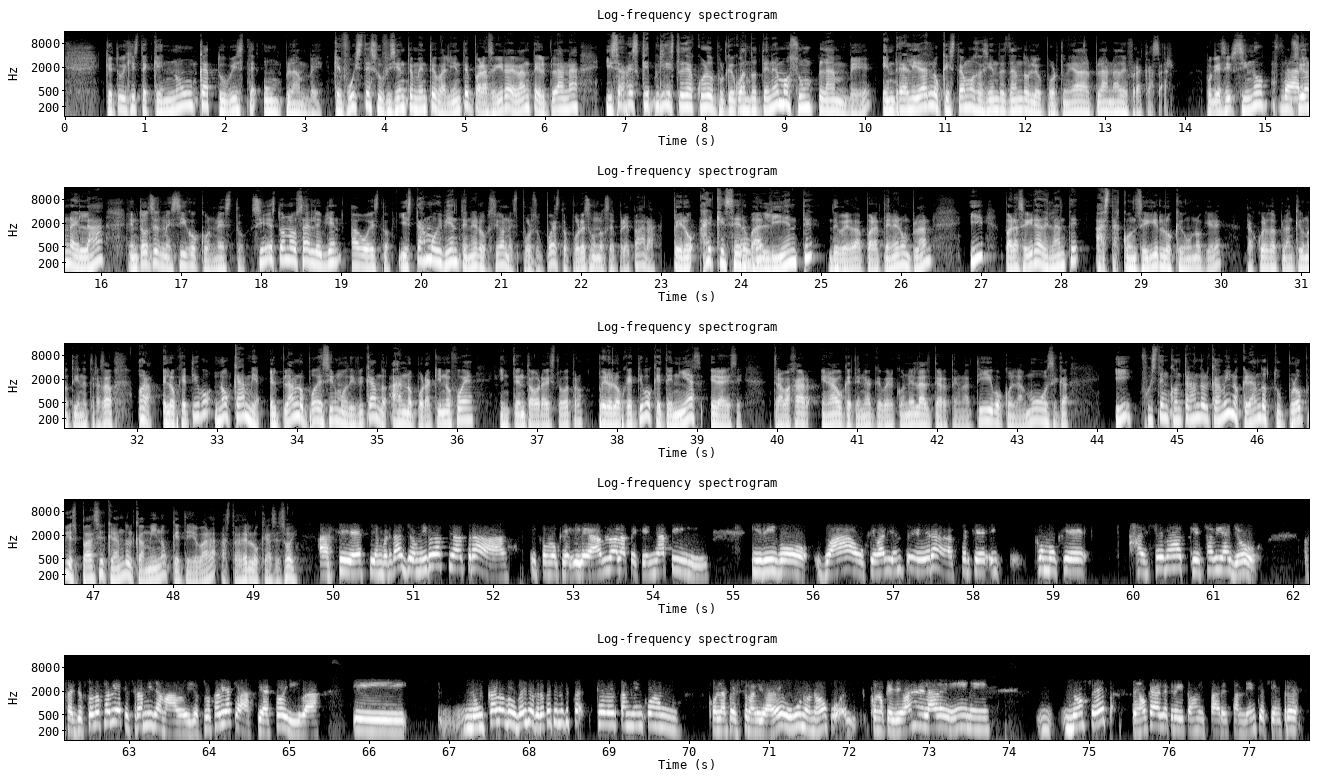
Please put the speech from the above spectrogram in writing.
que tú dijiste que nunca tuviste un plan B, que fuiste suficientemente valiente para seguir adelante el plan A. Y sabes qué, Billy, estoy de acuerdo, porque cuando tenemos un plan B, en realidad lo que estamos haciendo es dándole oportunidad al plan A de fracasar. Porque decir, si no funciona el A, entonces me sigo con esto. Si esto no sale bien, hago esto. Y está muy bien tener opciones, por supuesto, por eso uno se prepara. Pero hay que ser valiente, de verdad, para tener un plan y para seguir adelante hasta conseguir lo que uno quiere de acuerdo al plan que uno tiene trazado. Ahora, el objetivo no cambia, el plan lo puedes ir modificando. Ah, no, por aquí no fue, intento ahora esto otro, pero el objetivo que tenías era ese, trabajar en algo que tenía que ver con el arte alternativo, con la música, y fuiste encontrando el camino, creando tu propio espacio y creando el camino que te llevara hasta hacer lo que haces hoy. Así es, y en verdad yo miro hacia atrás y como que le hablo a la pequeña Pili y digo, wow, qué valiente eras, porque eh, como que a esa edad, ¿qué sabía yo? O sea, yo solo sabía que ese era mi llamado y yo solo sabía que hacia eso iba. Y nunca lo dudé. Yo creo que tiene que, ver también con, con la personalidad de uno, ¿no? Con, lo que llevas en el ADN. No sé, tengo que darle crédito a mis padres también, que siempre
